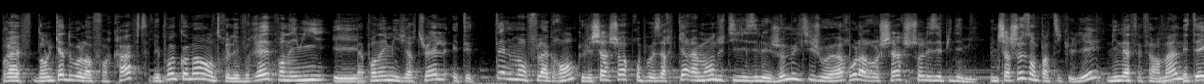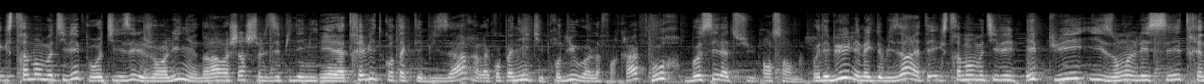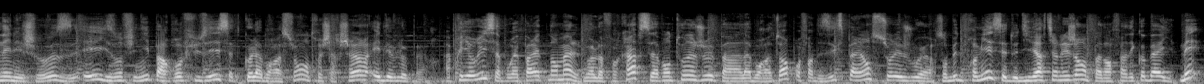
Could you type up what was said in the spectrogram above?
Bref, dans le cas de World of Warcraft, les points communs entre les vraies pandémies et la pandémie virtuelle étaient tellement flagrants que les chercheurs proposèrent carrément d'utiliser les jeux multijoueurs pour la recherche sur les épidémies. Une chercheuse en particulier, Nina Pfefferman, était extrêmement motivée pour utiliser les jeux en ligne dans la recherche sur les épidémies, et elle a très vite contacté Blizzard, la compagnie qui produit World of Warcraft, pour bosser là-dessus, ensemble. Au début, les mecs de Blizzard étaient extrêmement motivés. Et puis, ils ont laissé traîner les choses et ils ont fini par refuser cette collaboration entre chercheurs et développeurs. A priori, ça pourrait paraître normal. World of Warcraft, c'est avant tout un jeu, pas un laboratoire pour faire des expériences sur les joueurs. Son but premier, c'est de divertir les gens, pas d'en faire des cobayes. Mais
